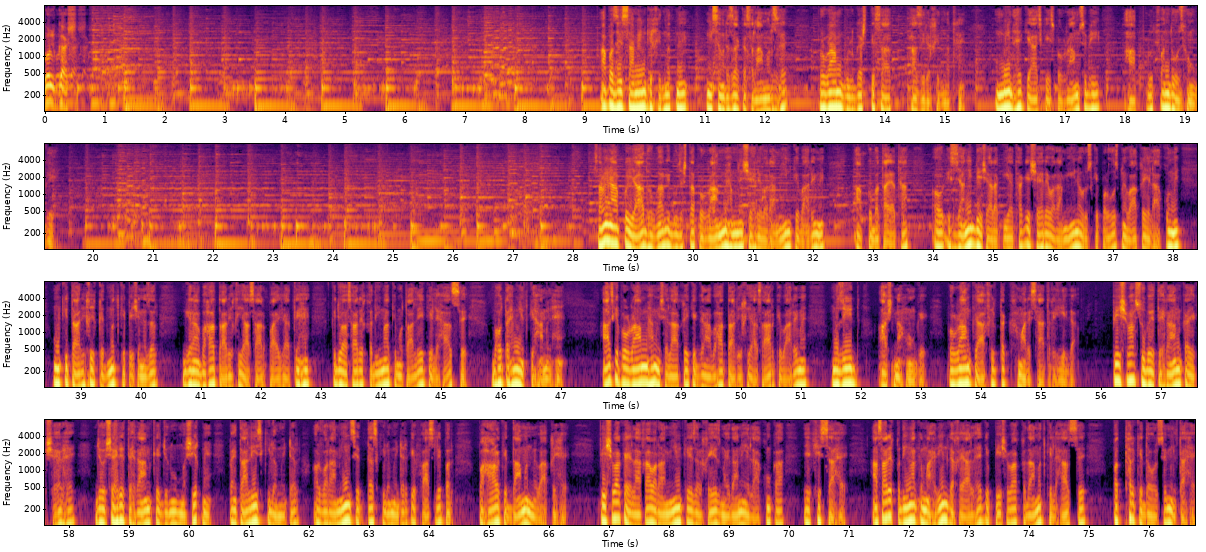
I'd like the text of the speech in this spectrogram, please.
گلگشت۔ آپ عزیز سامعین کی خدمت میں نیسم رضا کا سلام عرض ہے۔ پروگرام گلگشت کے ساتھ حاضر خدمت ہیں۔ امید ہے کہ آج کے اس پروگرام سے بھی آپ لطف اندوز ہوں گے۔ سامعین، آپ کو یاد ہوگا کہ گزشتہ پروگرام میں ہم نے شہر ورامین کے بارے میں آپ کو بتایا تھا اور اس جانب بھی اشارہ کیا تھا کہ شہر ورامین اور اس کے پڑوس میں واقع علاقوں میں ان کی تاریخی خدمت کے پیش نظر گراں بہا تاریخی آثار پائے جاتے ہیں کہ جو آثار قدیمہ کے مطالعے کے لحاظ سے بہت اہمیت کے حامل ہیں۔ آج کے پروگرام میں ہم اس علاقے کے گراں بہا تاریخی آثار کے بارے میں مزید آشنا ہوں گے۔ پروگرام کے آخر تک ہمارے ساتھ رہیے گا۔ پیشوا صوبہ تہران کا ایک شہر ہے جو شہر تہران کے جنوب مشرق میں پینتالیس کلومیٹر اور ورامین سے دس کلومیٹر کے فاصلے پر پہاڑ کے دامن میں واقع ہے۔ پیشوا کا علاقہ ورامین کے زرخیز میدانی علاقوں کا ایک حصہ ہے۔ آثار قدیمہ کے ماہرین کا خیال ہے کہ پیشوا قدامت کے لحاظ سے پتھر کے دور سے ملتا ہے۔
